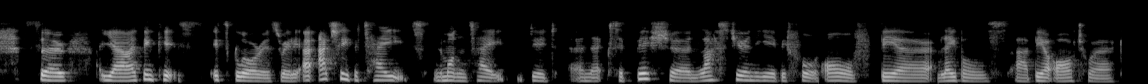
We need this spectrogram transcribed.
so yeah, I think it's it's glorious, really. Actually, the Tate, the Modern Tate, did an exhibition last year and the year before of beer labels, uh, beer artwork,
